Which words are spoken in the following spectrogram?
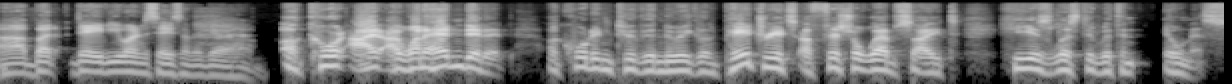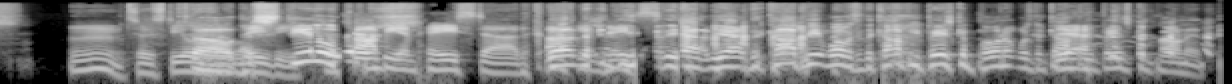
Uh, but Dave, you wanted to say something? Go ahead. Accord, I, I went ahead and did it. According to the New England Patriots official website, he is listed with an illness. Mm, so the Steelers So the. Steelers- The copy and paste. Uh, the copy and the- paste. yeah, yeah. The copy. What was it? The copy paste component was the copy Yeah. paste component.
